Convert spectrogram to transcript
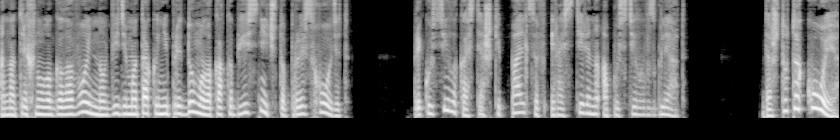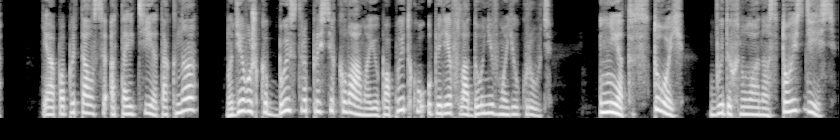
Она тряхнула головой, но, видимо, так и не придумала, как объяснить, что происходит. Прикусила костяшки пальцев и растерянно опустила взгляд. «Да что такое?» Я попытался отойти от окна, но девушка быстро пресекла мою попытку, уперев ладони в мою грудь. «Нет, стой!» — выдохнула она. «Стой здесь!»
